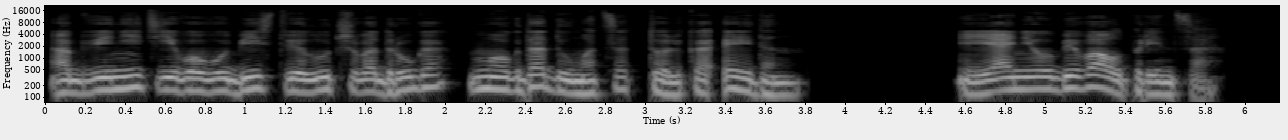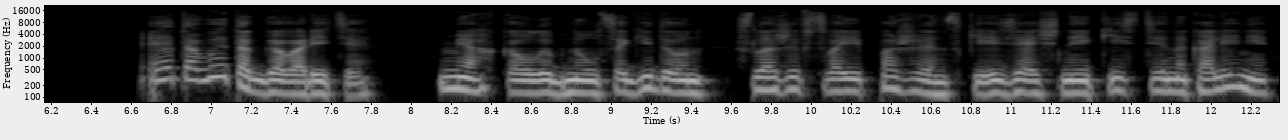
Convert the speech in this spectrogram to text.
Обвинить его в убийстве лучшего друга мог додуматься только Эйден. «Я не убивал принца». «Это вы так говорите», Мягко улыбнулся Гидеон, сложив свои по-женски изящные кисти на колени,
